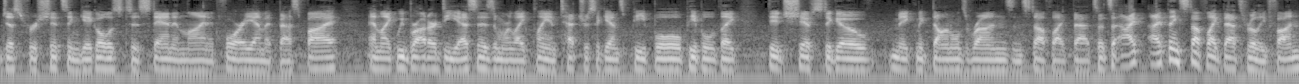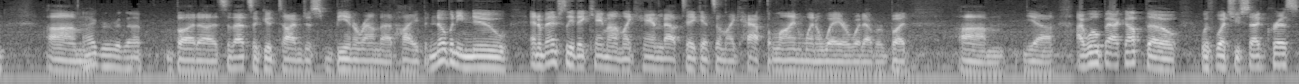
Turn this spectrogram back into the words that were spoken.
just for shits and giggles to stand in line at 4 a.m. at Best Buy. And like we brought our DSs and we're like playing Tetris against people. People like did shifts to go make McDonald's runs and stuff like that. So it's I, I think stuff like that's really fun. Um, I agree with that. but uh, so that's a good time just being around that hype. And nobody knew and eventually they came out and like handed out tickets and like half the line went away or whatever. But um, yeah i will back up though with what you said chris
